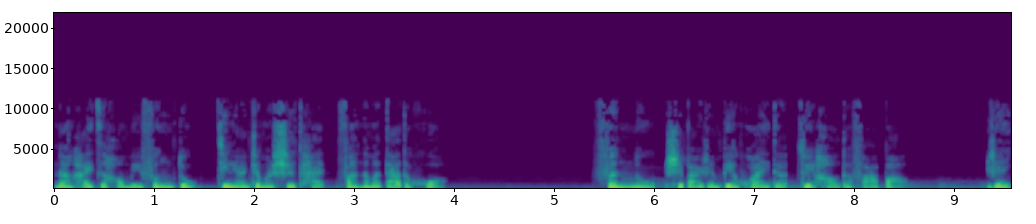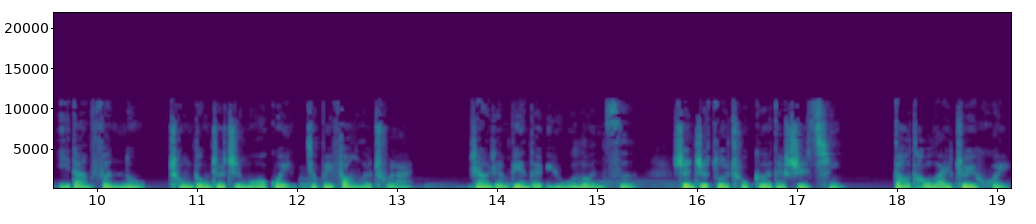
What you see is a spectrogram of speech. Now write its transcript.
男孩子好没风度，竟然这么失态，发那么大的火。愤怒是把人变坏的最好的法宝，人一旦愤怒，冲动这只魔鬼就被放了出来，让人变得语无伦次，甚至做出格的事情。到头来追悔，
